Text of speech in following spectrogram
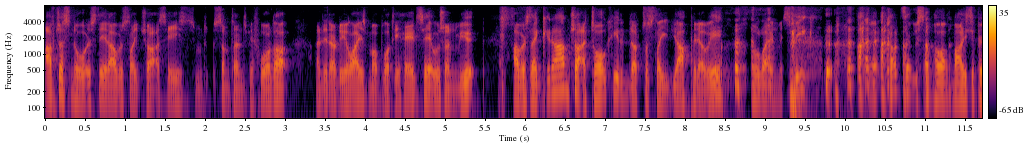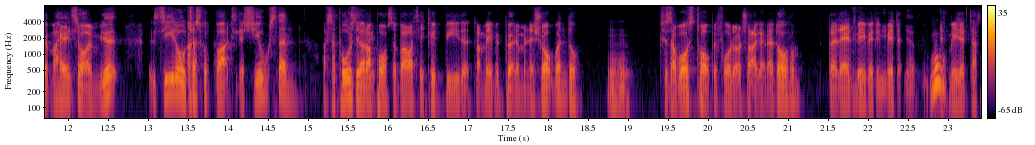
I've just noticed there. I was like trying to say some, sometimes before that, and then I realised my bloody headset was on mute. I was thinking, I'm trying to talk here, and they're just like yapping away, not letting me speak. But it turns out somehow I've managed to put my headset on mute. Zero just got back to the Shiels thing. I suppose the other possibility could be that they're maybe putting him in the shop window. Mhm. Because I was taught before they were trying to get rid of him, but then maybe they made it. yep. Well, made it. diff-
